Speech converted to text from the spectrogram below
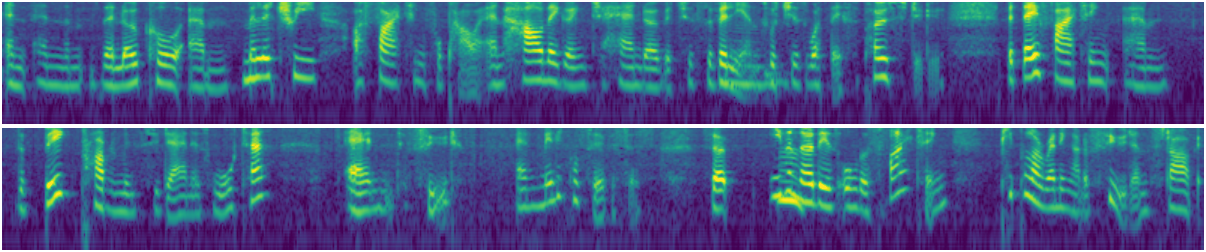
and, and the, the local um, military are fighting for power and how they're going to hand over to civilians, Mm. which is what they're supposed to do. But they're fighting. Um, the big problem in Sudan is water and food and medical services. So even Mm. though there's all this fighting, people are running out of food and starving.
